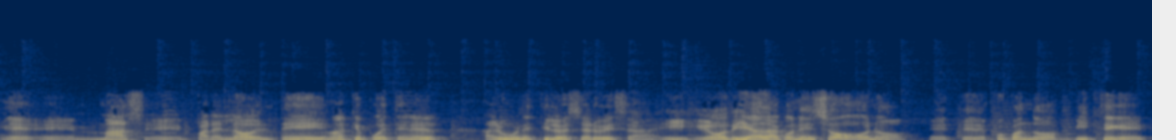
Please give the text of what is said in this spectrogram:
eh, eh, más eh, para el lado del té y demás que puede tener algún estilo de cerveza. ¿Y, y odiada con eso o no? Este, después cuando viste que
